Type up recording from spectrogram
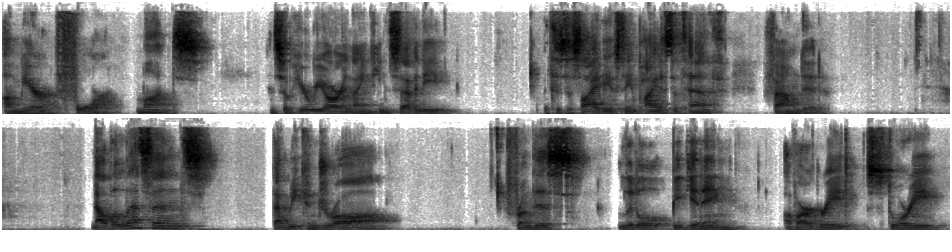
a mere four months. And so here we are in 1970 with the Society of St. Pius X founded. Now, the lessons that we can draw from this little beginning of our great story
